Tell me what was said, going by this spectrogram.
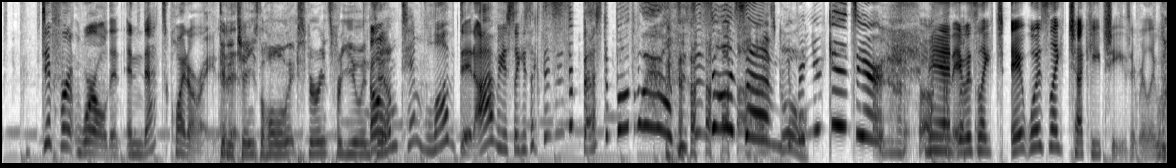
different world and, and that's quite all right Did it change the whole experience for you and Oh, Tim? Tim loved it. Obviously, he's like, "This is the best of both worlds. This is awesome. You cool. Bring your kids here, man." It was like it was like Chuck E. Cheese. It really was.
